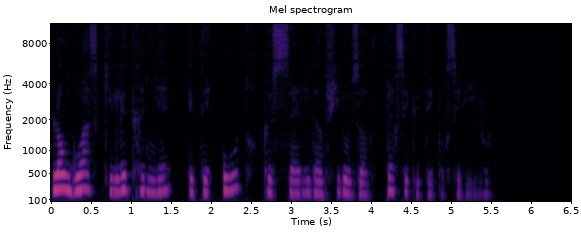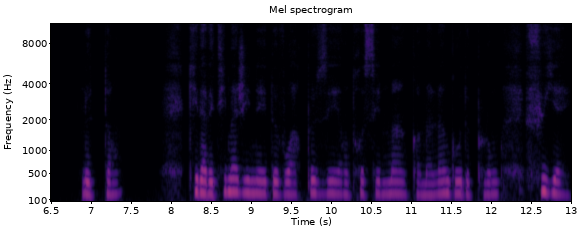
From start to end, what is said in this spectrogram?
L'angoisse qui l'étreignait était autre que celle d'un philosophe persécuté pour ses livres. Le temps, qu'il avait imaginé devoir peser entre ses mains comme un lingot de plomb, fuyait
